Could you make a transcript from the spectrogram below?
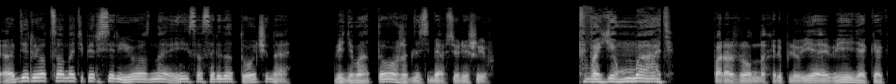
А дерется она теперь серьезно и сосредоточена, видимо, тоже для себя все решив. «Твою мать!» — пораженно хриплю я, видя, как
